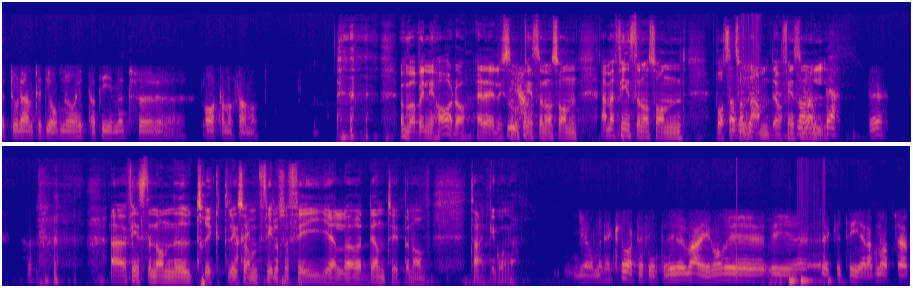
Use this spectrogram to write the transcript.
ett ordentligt jobb nu och hitta teamet för 18 år framåt. vad vill ni ha då? Är det liksom, ja. Finns det någon sån, ja, men finns det någon sån, bortsett från namn då? Finns det någon... Bättre. finns det någon uttryckt liksom, filosofi eller den typen av tankegångar? Ja, men det är klart det finns. Det varje gång vi, vi rekryterar på något sätt.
